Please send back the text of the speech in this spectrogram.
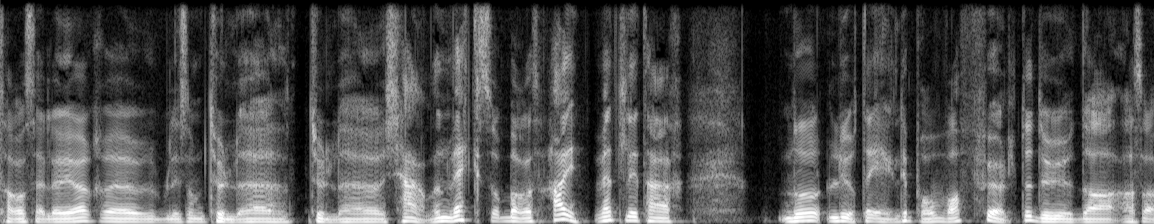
tar oss selv og gjør, eh, liksom tulle, tulle kjernen vekk. Så bare Hei, vent litt her. Nå lurte jeg egentlig på hva følte du da? Altså,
